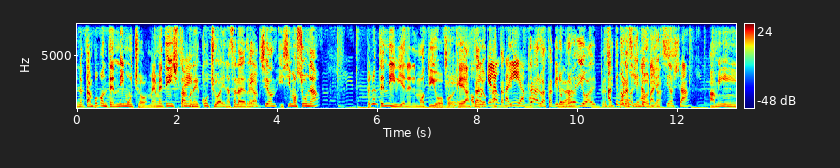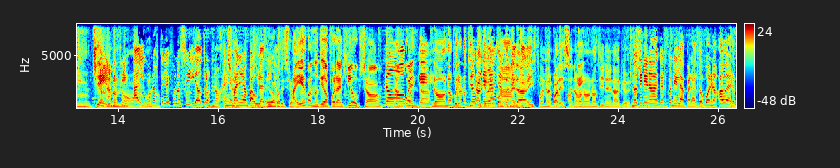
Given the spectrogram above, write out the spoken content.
no- tampoco entendí mucho. Me metí, yo estaba Sí. con el Cuchu ahí en la sala de Sí. redacción, hicimos una, pero no entendí bien el motivo, porque hasta por lo qué la hasta que-. Claro, hasta que lo Claro. probé digo, pero si ¿A tengo las les historias. apareció ya? A mí, sí, Sí, a mí algunos sí. no. Algunos no. teléfonos sí y a otros no. Es de manera Ahí paulatina. apareció. Ahí es cuando quedo fuera del club yo. ¿Se dan No, cuenta? porque- No, no, pero no tiene No nada tiene que ver con tener iPhone, me parece. No, no, no tiene nada que ver. No eso. tiene nada que ver con el aparato. Bueno, a ver,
